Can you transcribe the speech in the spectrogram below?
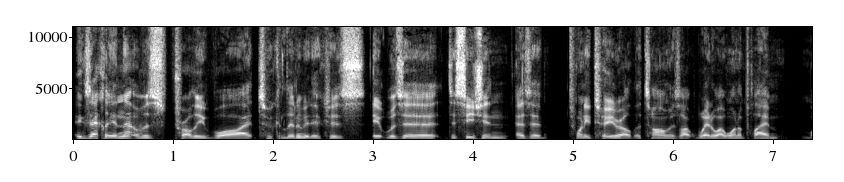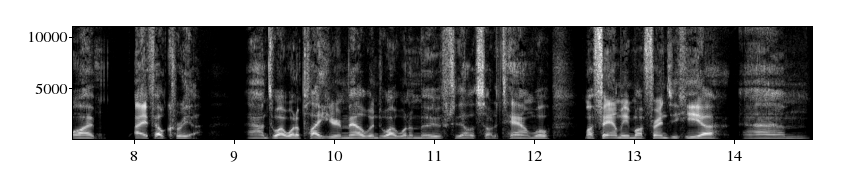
Exactly, and that was probably why it took a little bit because it was a decision as a 22 year old at the time. Was like, where do I want to play my AFL career? Um, do I want to play here in Melbourne? Do I want to move to the other side of town? Well, my family and my friends are here, um,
